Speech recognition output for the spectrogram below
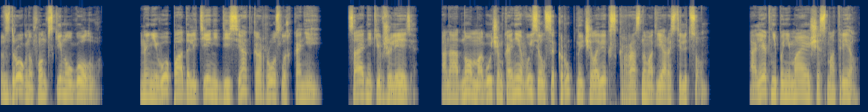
Вздрогнув, он вскинул голову. На него падали тени десятка рослых коней, всадники в железе, а на одном могучем коне высился крупный человек с красным от ярости лицом. Олег непонимающе смотрел,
